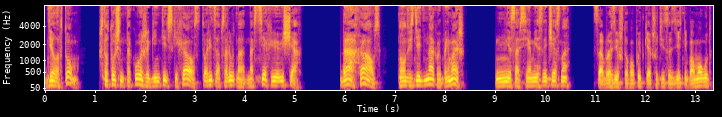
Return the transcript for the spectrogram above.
Дело в том, что точно такой же генетический хаос творится абсолютно на всех ее вещах. Да, хаос, но он везде одинаковый, понимаешь? Не совсем, если честно. Сообразив, что попытки отшутиться здесь не помогут,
